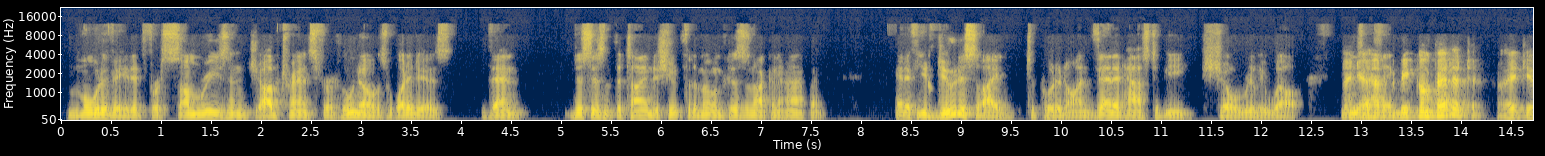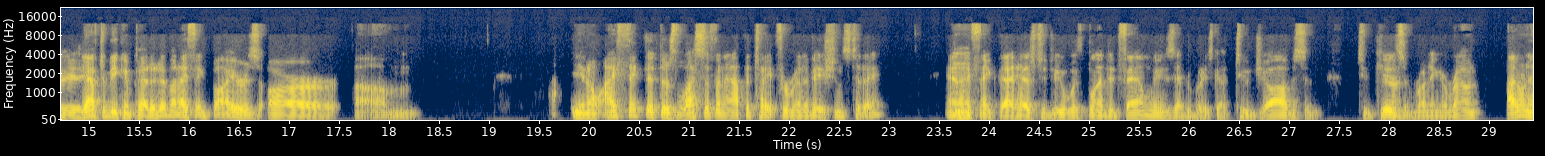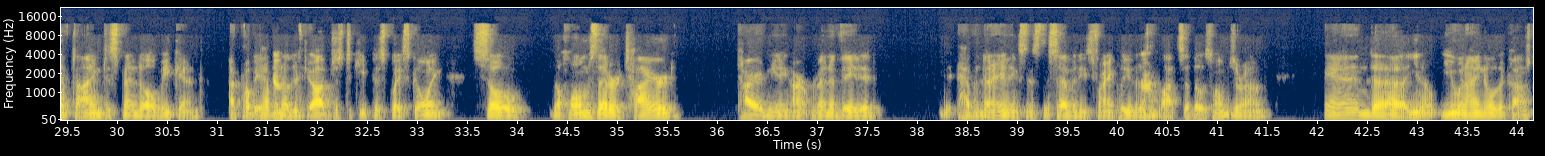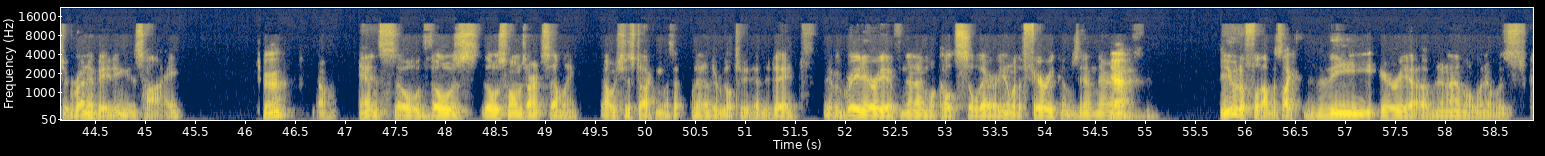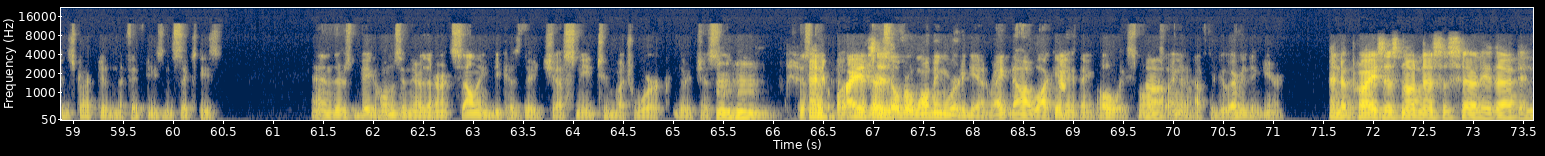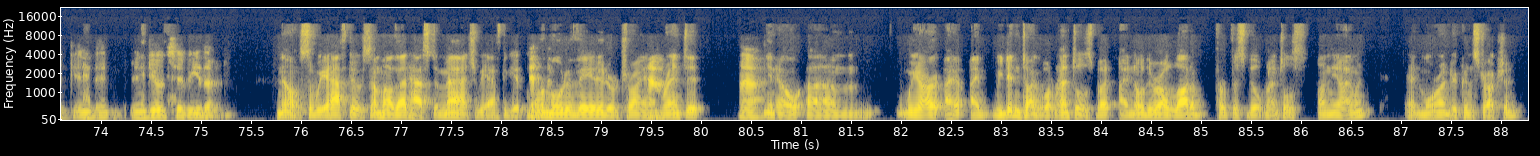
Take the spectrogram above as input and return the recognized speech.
motivated for some reason, job transfer, who knows what it is, then this isn't the time to shoot for the moon because it's not going to happen. And if you do decide to put it on, then it has to be show really well. And you have to be competitive, right? You, You have to be competitive, and I think buyers are. Um, you know, I think that there's less of an appetite for renovations today, and I think that has to do with blended families. Everybody's got two jobs and two kids and running around. I don't have time to spend all weekend. I probably have Yeah. another job just to keep this place going. So the homes that are tired, tired meaning aren't renovated, haven't done anything since the 70s, frankly. There's Yeah. lots of those homes around. And uh, you know, you and I know the cost of renovating is high. Sure. You know? And so those those homes aren't selling. I was just talking with another realtor the other day. We have a great area of Nanaimo called Solera. You know where the ferry comes in there? Yeah. Beautiful. That was like the area of Nanaimo when it was constructed in the 50s and 60s. And there's big homes in there that aren't selling because they just need too much work. They're just, Mhm. just And like, there's overwhelming word again. Right now, I walk in and think, holy smokes, Oh. I'm going to have to do everything here. And the price is not necessarily that in, in, in- inducive either. No, so we have to somehow that has to match. We have to get more motivated or try and Yeah. rent it. Yeah. You know, um, we are. I, I we didn't talk about rentals, but I know there are a lot of purpose-built rentals on the island and more under construction.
